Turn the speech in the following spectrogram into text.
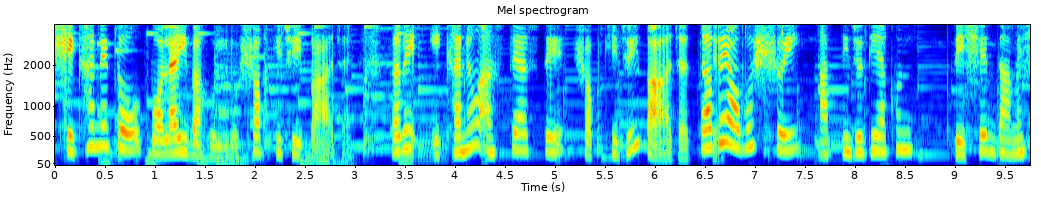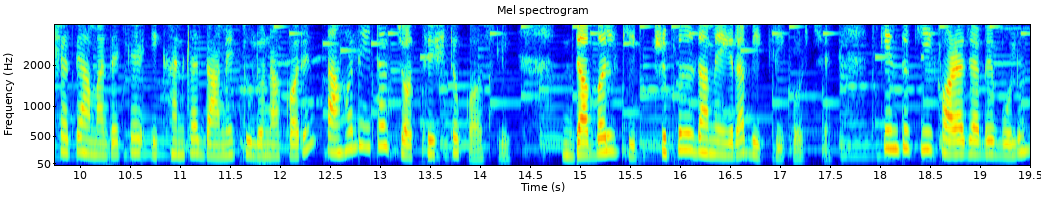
সেখানে তো বলাই বাহুল্য সব কিছুই পাওয়া যায়। তবে এখানেও আস্তে আস্তে সব কিছুই পাওয়া যাচ্ছে। তবে অবশ্যই আপনি যদি এখন দেশের দামের সাথে আমাদেরকে এখানকার দামের তুলনা করেন তাহলে এটা যথেষ্ট কস্টলি ডাবল কি ট্রিপল দামে এরা বিক্রি করছে। কিন্তু কি করা যাবে বলুন?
